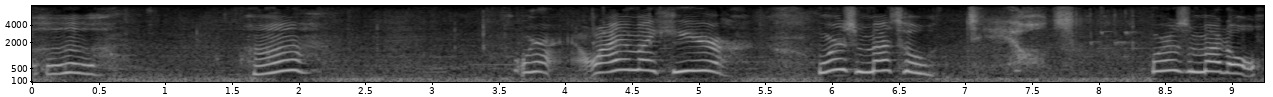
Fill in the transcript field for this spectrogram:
Ugh. Huh? Where? Why am I here? Where's metal? Tails. Where's metal?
